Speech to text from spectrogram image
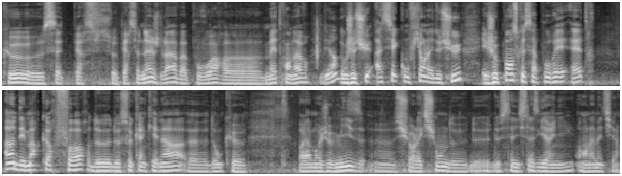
que euh, cette ce personnage-là va pouvoir euh, mettre en œuvre. Donc je suis assez confiant là-dessus et je pense que ça pourrait être un des marqueurs forts de, ce quinquennat. donc voilà, moi je mise sur l'action de, de, Stanislas Guérini en la matière.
